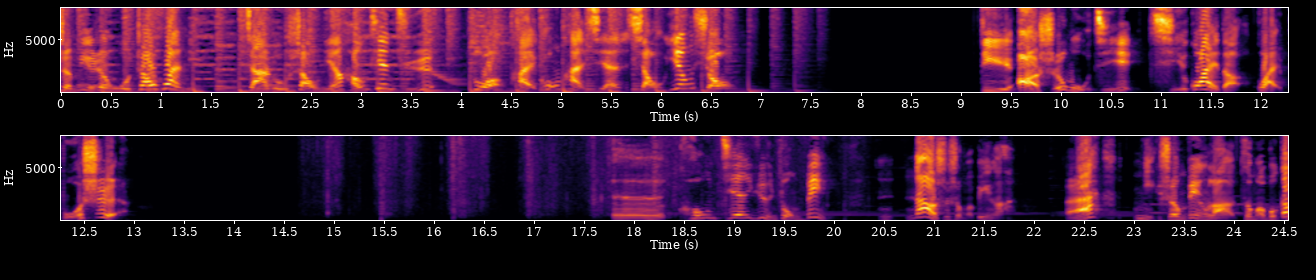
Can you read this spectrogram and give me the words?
神秘任务召唤你，加入少年航天局，做太空探险小英雄。第二十五集：奇怪的怪博士。呃，空间运动病，嗯，那是什么病啊？哎，你生病了，怎么不告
